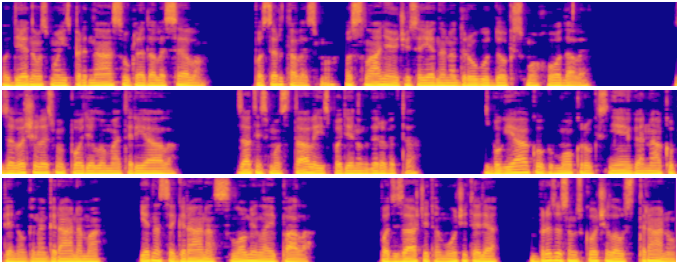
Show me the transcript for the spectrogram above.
Odjednom smo ispred nas ugledale selo. Posrtale smo, oslanjajući se jedna na drugu dok smo hodale. Završili smo podjelu materijala. Zatim smo stali ispod jednog drveta. Zbog jakog mokrog snijega nakopljenog na granama, jedna se grana slomila i pala. Pod zaštitom učitelja brzo sam skočila u stranu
